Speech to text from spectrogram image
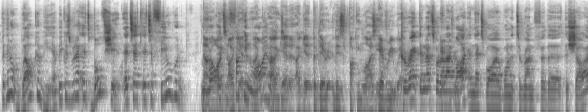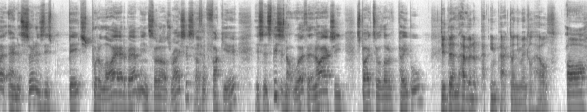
But they're not welcome here because we don't, it's bullshit. It's a it's a feel good. No, no, I, it's a I get it. lie, I, I mate. get it. I get it. But there, there's fucking lies everywhere. Correct, and that's what I don't Everywhere. like, and that's why I wanted to run for the the Shire. And as soon as this bitch put a lie out about me and said I was racist, I thought, "Fuck you! This is this is not worth it." And I actually spoke to a lot of people Did that have an imp- impact on your mental health? Oh,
